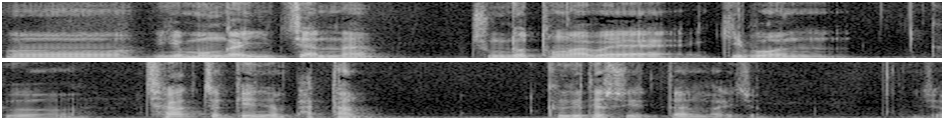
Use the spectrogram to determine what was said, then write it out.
어 이게 뭔가 있지 않나요? 중도 통합의 기본 그 철학적 개념 바탕 그게 될 수 있다는 말이죠. 그죠?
